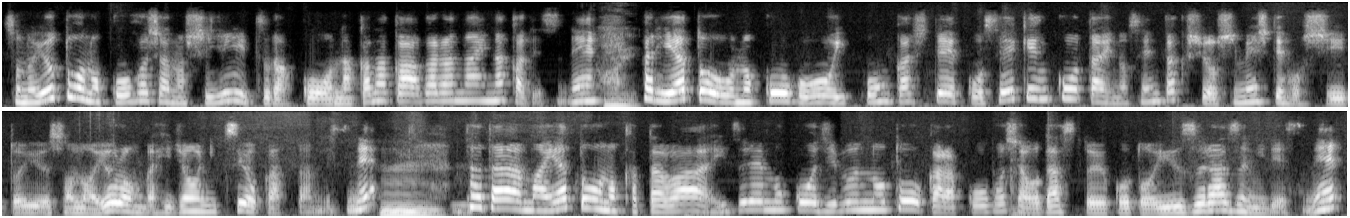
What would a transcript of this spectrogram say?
その与党の候補者の支持率がこう、なかなか上がらない中ですね、はい、やはり野党の候補を一本化して、こう、政権交代の選択肢を示してほしいという、その世論が非常に強かったんですね。うん、ただ、まあ、野党の方はいずれもこう、自分の党から候補者を出すということを譲らずにですね、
